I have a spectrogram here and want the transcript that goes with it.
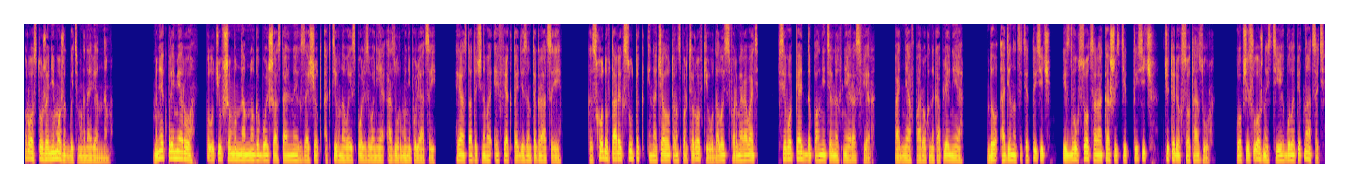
рост уже не может быть мгновенным. Мне, к примеру, получившему намного больше остальных за счет активного использования азур-манипуляций и остаточного эффекта дезинтеграции, к исходу вторых суток и началу транспортировки удалось сформировать всего пять дополнительных нейросфер, подняв порог накопления до 11 тысяч из 246 400 азур. В общей сложности их было 15,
